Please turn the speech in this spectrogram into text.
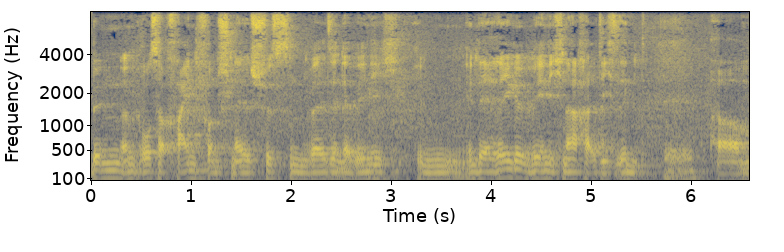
bin ein großer Feind von Schnellschüssen, weil sie in der, wenig, in, in der Regel wenig nachhaltig sind. Mhm. Ähm,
